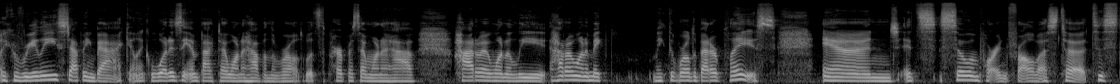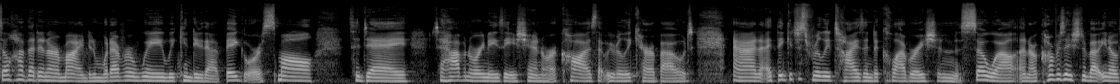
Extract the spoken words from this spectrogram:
like really stepping back and like what is the impact I want to have on the world? What's the purpose I want to have? How do I want to lead? How do I want to make make the world a better place. And it's so important for all of us to, to still have that in our mind in whatever way we can do that, big or small, today, to have an organization or a cause that we really care about. And I think it just really ties into collaboration so well. And our conversation about, you know,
